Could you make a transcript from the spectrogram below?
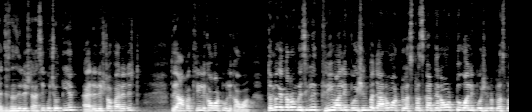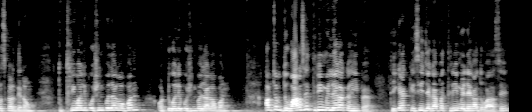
एजेंसी लिस्ट ऐसी कुछ होती है array list of array list तो यहाँ पर थ्री लिखा होगा टू लिखा होगा. तो मैं क्या कर रहा हूँ बेसिकली थ्री वाली पोजीशन पर जा रहा हूँ और प्लस प्लस कर दे रहा हूँ और टू वाली पोजीशन पर प्लस प्लस कर दे रहा हूँ. तो थ्री वाली पोजीशन पर जाएगा वन और टू वाली पोजीशन पर जाएगा वन अब जब दोबारा से थ्री मिलेगा कहीं पर ठीक है? किसी जगह पर थ्री मिलेगा दोबारा से,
